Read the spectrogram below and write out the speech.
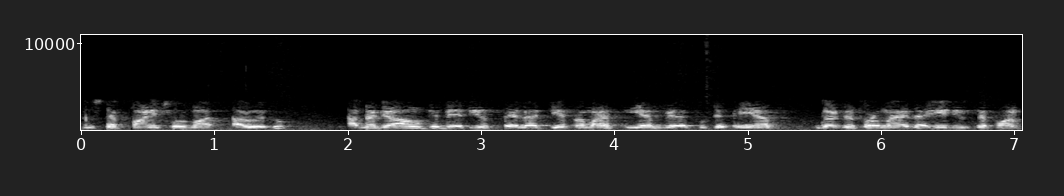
ક્યુસેક પાણી છોડવામાં આવ્યું હતું. આપને જણાવું કે બે દિવસ પહેલા જે પ્રમાણે સીએમ અહીંયા ગર્જેશ્વરમાં આવ્યા હતા, એ દિવસે પણ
